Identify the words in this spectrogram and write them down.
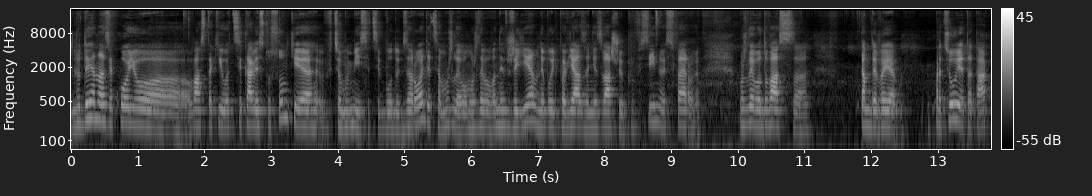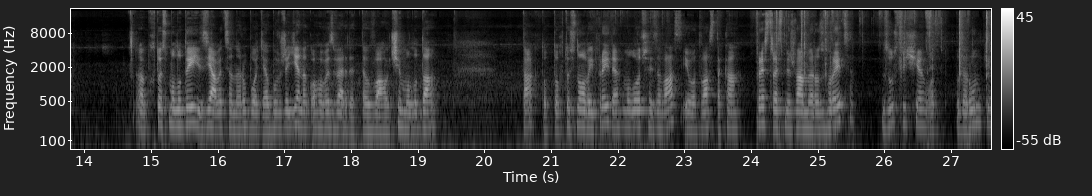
Людина, з якою е, у вас такі от цікаві стосунки в цьому місяці будуть зародяться, можливо, можливо, вони вже є, вони будуть пов'язані з вашою професійною сферою. Можливо, до вас, е, там, де ви працюєте, так? е, Хтось молодий з'явиться на роботі, або вже є на кого ви звернете увагу, чи молода. Так? Тобто хтось новий прийде, молодший за вас, і от у вас така пристрасть між вами розгориться, зустрічі, от подарунки.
